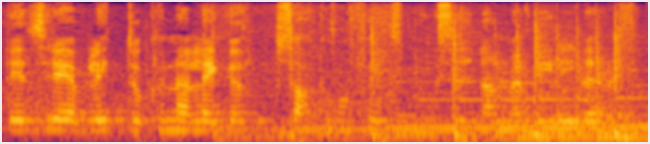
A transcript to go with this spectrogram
det är trevligt att kunna lägga upp saker på Facebook-sidan med bilder.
